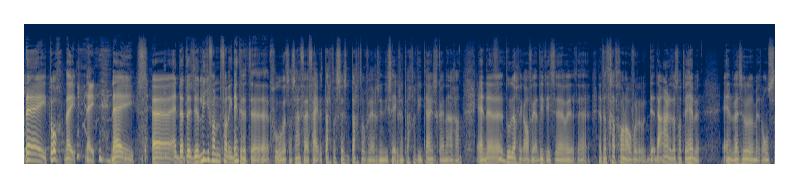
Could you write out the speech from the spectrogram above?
Nee, toch? Nee, nee, nee. Uh, en dat is een liedje van, van ik denk dat het, uh, wat zijn, 85, 86 of ergens in die 87, die tijd, dus kan je nagaan. En hm. toen dacht ik al van, ja, dit is, dat gaat gewoon over de, de, aarde, dat is wat we hebben. En wij zullen met ons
